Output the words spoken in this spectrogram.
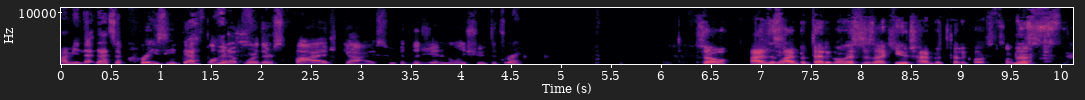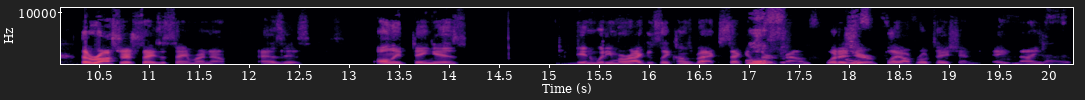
I mean, that, that's a crazy death lineup Yes. where there's five guys who could legitimately shoot the three. So I have this Yeah. hypothetical. This is a huge hypothetical. Okay. This the roster stays the same right now, as is. Only thing is, Dinwiddie miraculously comes back second, Oof. third round. What is Oof. your playoff rotation? Eight, nine guys.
